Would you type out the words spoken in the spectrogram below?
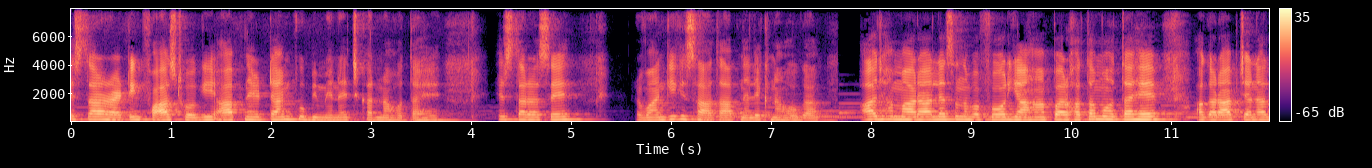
इस तरह राइटिंग फास्ट होगी, आपने टाइम को भी मैनेज करना होता है। इस तरह से रवानगी के साथ आपने लिखना होगा। आज हमारा लेसन नंबर फोर यहाँ पर ख़त्म होता है। अगर आप चैनल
